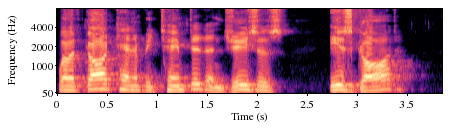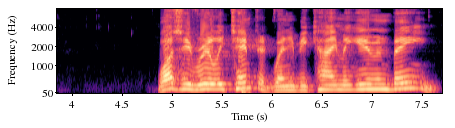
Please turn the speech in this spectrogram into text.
Well, if God cannot be tempted and Jesus is God, was he really tempted when he became a human being?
